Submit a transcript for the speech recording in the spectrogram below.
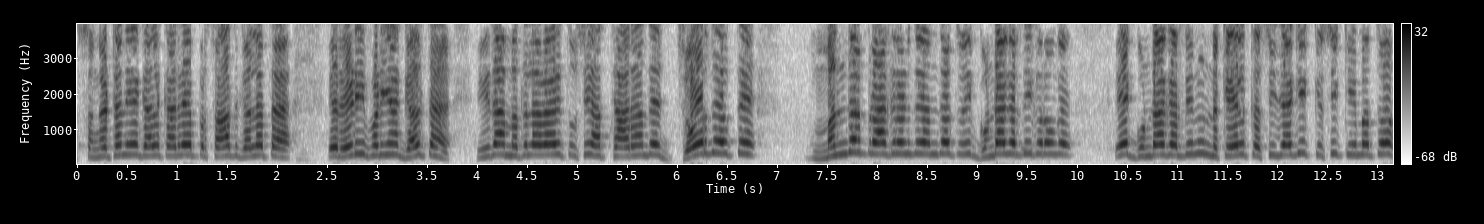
ਸੰਗਠਨ ਇਹ ਗੱਲ ਕਰ ਰਿਹਾ ਪ੍ਰਸਾਦ ਗਲਤ ਹੈ ਇਹ ਰੇੜੀ ਫੜੀਆਂ ਗਲਤ ਹੈ ਇਹਦਾ ਮਤਲਬ ਹੈ ਵੀ ਤੁਸੀਂ ਹਥਿਆਰਾਂ ਦੇ ਜ਼ੋਰ ਦੇ ਉੱਤੇ ਮੰਦਰ ਪ੍ਰਾਗਰਣ ਦੇ ਅੰਦਰ ਤੁਸੀਂ ਗੁੰਡਾਗਰਦੀ ਕਰੋਗੇ। ਇਹ ਗੁੰਡਾਗਰਦੀ ਨੂੰ ਨਕੇਲ ਕੱਸੀ ਜਾਏਗੀ ਕਿਸੇ ਕੀਮਤ ਤੋਂ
